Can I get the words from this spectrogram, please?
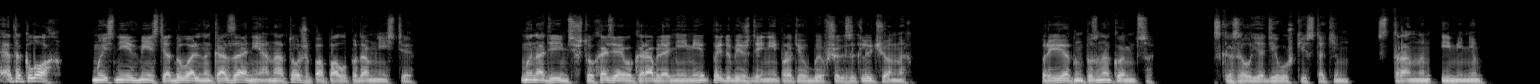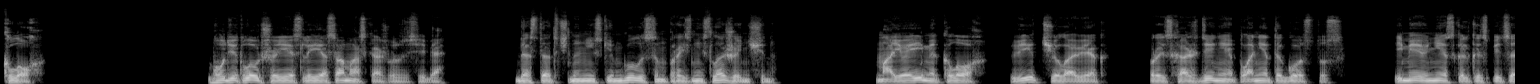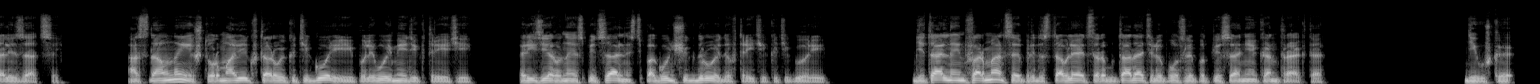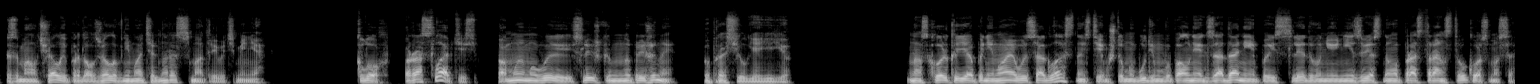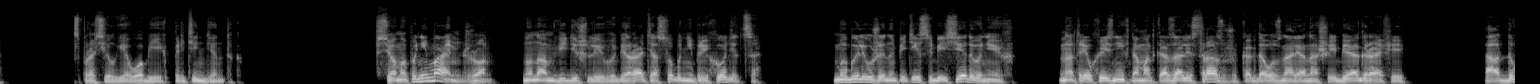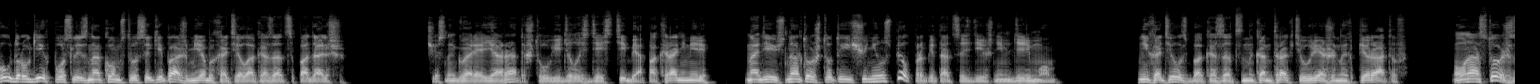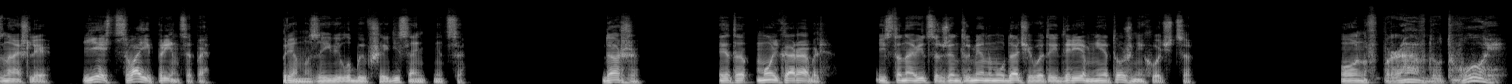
«Это Клох. Мы с ней вместе отбывали наказание, она тоже попала под амнистию. Мы надеемся, что хозяева корабля не имеют предубеждений против бывших заключенных». «Приятно познакомиться», — сказал я девушке с таким странным именем Клох. «Будет лучше, если я сама скажу за себя», — достаточно низким голосом произнесла женщина. «Мое имя Клох, вид человек, происхождение планета Гостус. Имею несколько специализаций. Основные — штурмовик второй категории и полевой медик третьей. Резервная специальность — погонщик дроидов третьей категории. Детальная информация предоставляется работодателю после подписания контракта. Девушка замолчала и продолжала внимательно рассматривать меня. «Клох, расслабьтесь. По-моему, вы слишком напряжены», — попросил я ее. «Насколько я понимаю, вы согласны с тем, что мы будем выполнять задание по исследованию неизвестного пространства космоса?» — спросил я у обеих претенденток. «Все мы понимаем, Джон, но нам, видишь ли, выбирать особо не приходится. Мы были уже на пяти собеседованиях, на трех из них нам отказали сразу же, когда узнали о нашей биографии. А от двух других после знакомства с экипажем я бы хотел оказаться подальше. Честно говоря, я рада, что увидела здесь тебя. По крайней мере, надеюсь на то, что ты еще не успел пропитаться здешним дерьмом. Не хотелось бы оказаться на контракте уряженных пиратов. У нас тоже, знаешь ли, есть свои принципы. Прямо заявила бывшая десантница. Даржа, это мой корабль, и становиться джентльменом удачи в этой дыре мне тоже не хочется. «Он вправду твой?»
